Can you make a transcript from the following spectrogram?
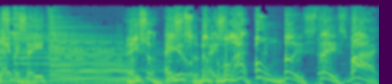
E aí, vai sair? É isso? É isso, Não, é então isso. vamos lá. Um, dois, três, vai!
